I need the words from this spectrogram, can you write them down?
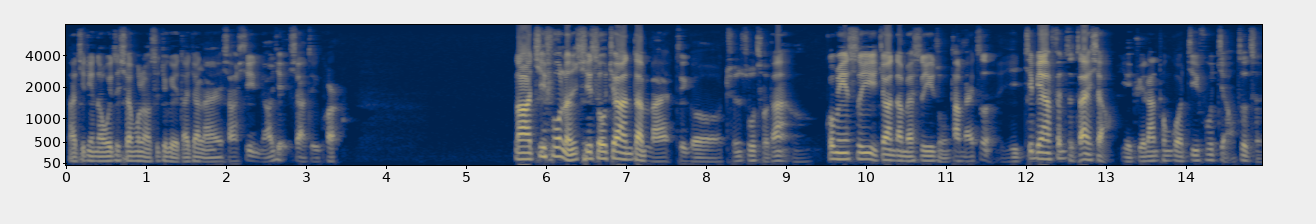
那今天呢，微智小峰老师就给大家来详细了解一下这一块儿。那肌肤能吸收胶原蛋白，这个纯属扯淡啊！顾名思义，胶原蛋白是一种蛋白质，也即便分子再小，也绝然通过肌肤角质层。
